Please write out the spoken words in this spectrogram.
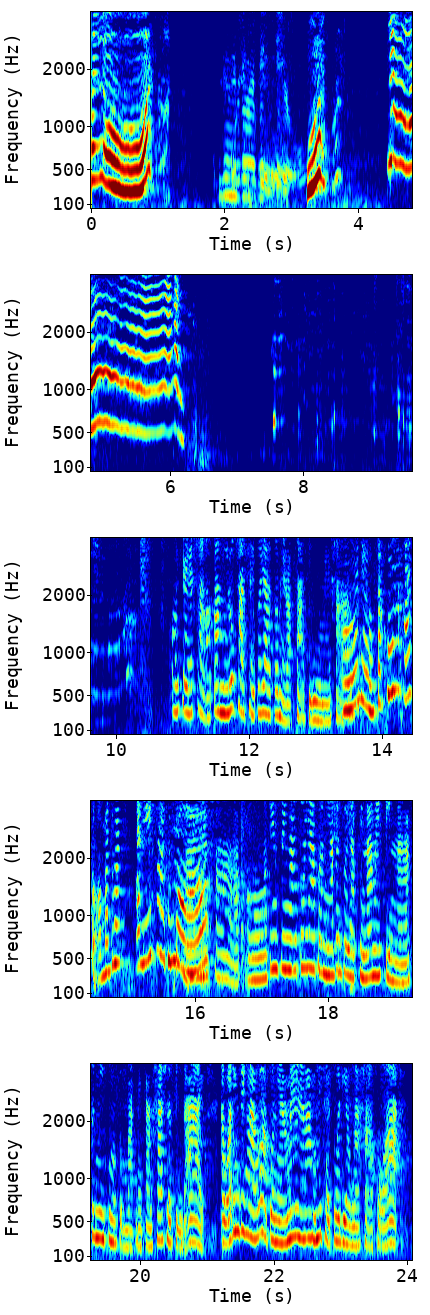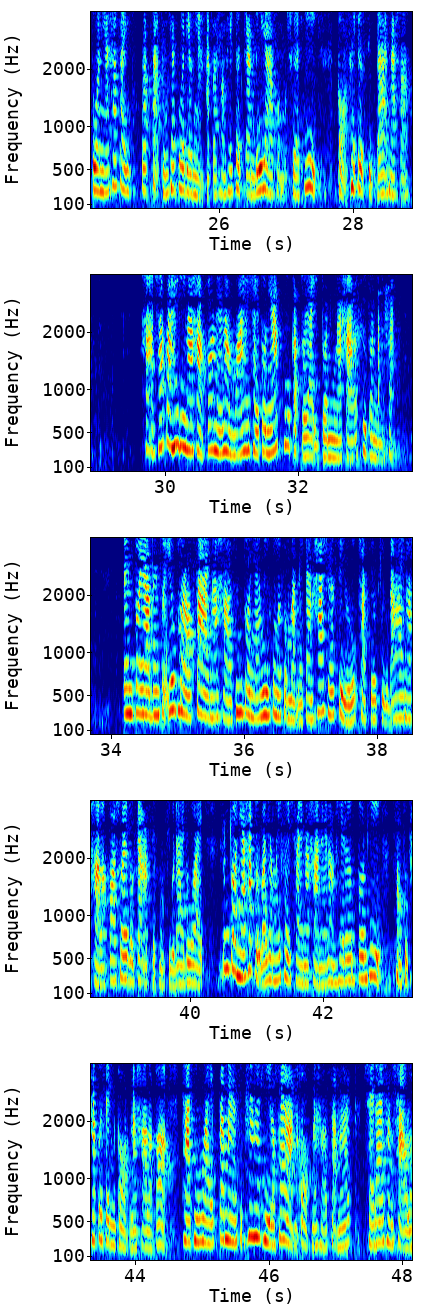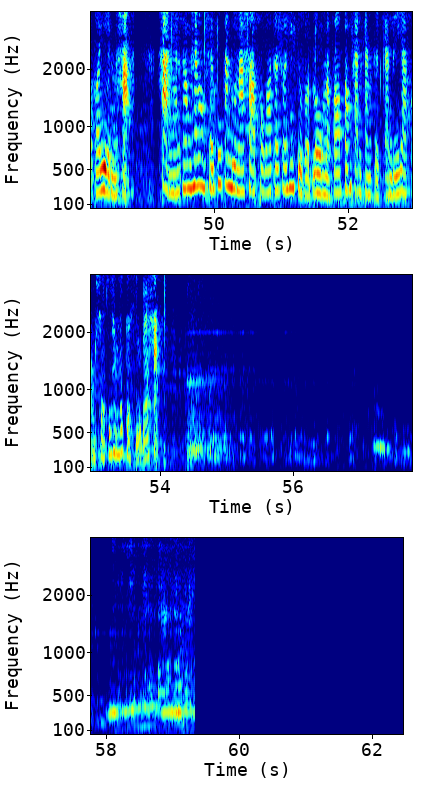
ฮัลโหลหัวอย่าโอเคค่ะ แล้วตอนนี้ลูกค้าใช้ตัวยาตัวไหนรักษาสิวไหมคะอ๋อเดี๋ยวสักครู่นะคะเดี๋ยวเอามาด้วย อันนี้ค่ะคุณหมอ ได้ค่ะ อ๋อ จริงๆแล้วตัวยาตัวนี้เป็นตัวยาคลินาเมซินนะ ซึ่งมีคุณสมบัติในการฆ่าเชื้อสิวได้ แต่ว่าจริงๆแล้วอะตัวนี้ไม่แนะนำให้ใช้ตัวเดียวนะคะ เพราะว่าตัวนี้ถ้าใช้รักษาเพียงแค่ตัวเดียวเนี่ยอาจจะทำให้เกิดการดื้อยาของเชื้อที่ก่อให้เกิดสิวได้นะคะ ค่ะ ถ้าจะให้ดีนะคะ ก็แนะนำว่าให้ใช้ตัวนี้คู่กับตัวยาอีกตัวหนึ่งนะคะ ก็คือตัวนี้ค่ะ เป็นตัวยาเบนโซอิลพารอกไซด์นะคะ ซึ่งตัวนี้มีคุณสมบัติในการฆ่าเชื้อสิวผลัดเซลล์ผิวได้นะคะ แล้วก็ช่วยลดการอักเสบของสิวได้ด้วย ซึ่งตัวนี้ถ้าเกิดว่ายังไม่เคยใช้นะคะ แนะนำให้เริ่มต้นที่ 2.5%ก่อนนะคะ แล้วก็ทาทิ้งไว้ประมาณ 15 นาทีแล้วค่อยล้างออกนะคะ สามารถใช้ได้ทั้งเช้าแล้วก็เย็นค่ะค่ะแนะนำให้ลองใช้คู่กันดูนะคะ เพราะว่าจะช่วยให้สิวลดลง แล้วก็ป้องกันการเกิดการดื้อยาของเชื้อที่ทำให้เกิดสิวด้วยค่ะ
